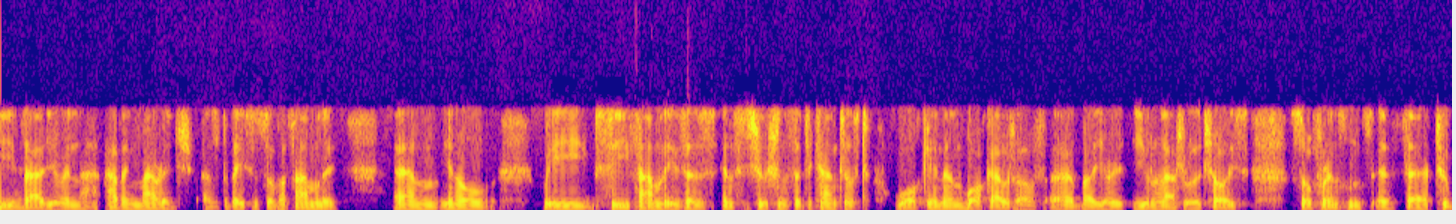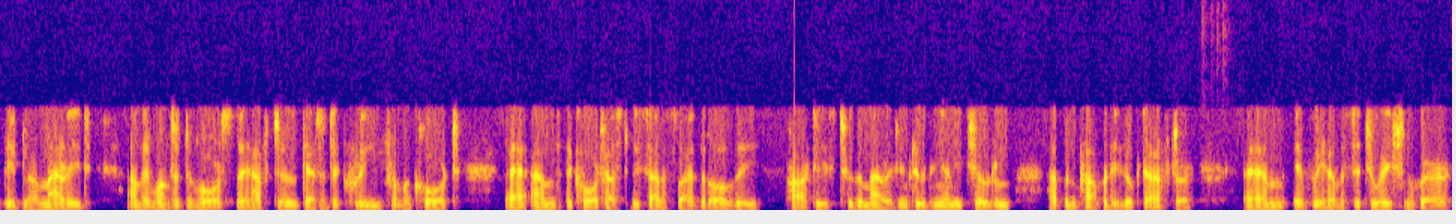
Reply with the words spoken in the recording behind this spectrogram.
see value in having marriage as the basis of a family. Um, you know, we see families as institutions that you can't just walk in and walk out of uh, by your unilateral choice. So, for instance, if uh, two people are married and they want a divorce, they have to get a decree from a court, uh, and the court has to be satisfied that all the parties to the marriage, including any children, have been properly looked after. Um, if we have a situation where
